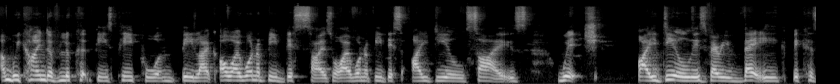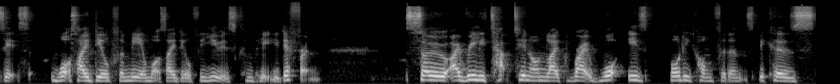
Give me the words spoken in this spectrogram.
And we kind of look at these people and be like, oh, I want to be this size or I want to be this ideal size, which ideal is very vague because it's what's ideal for me and what's ideal for you is completely different. So I really tapped in on like, right, what is body confidence? Because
